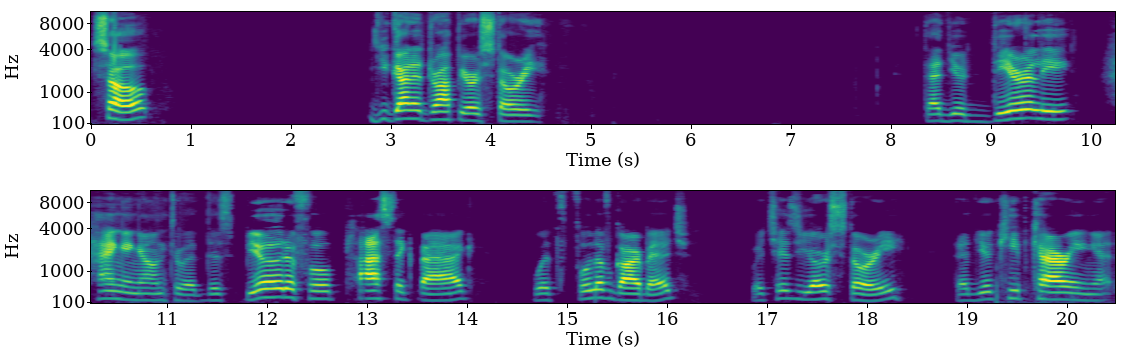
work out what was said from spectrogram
So, you got to drop your story that you're dearly hanging on to it. This beautiful plastic bag with full of garbage which is your story, that you keep carrying it.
